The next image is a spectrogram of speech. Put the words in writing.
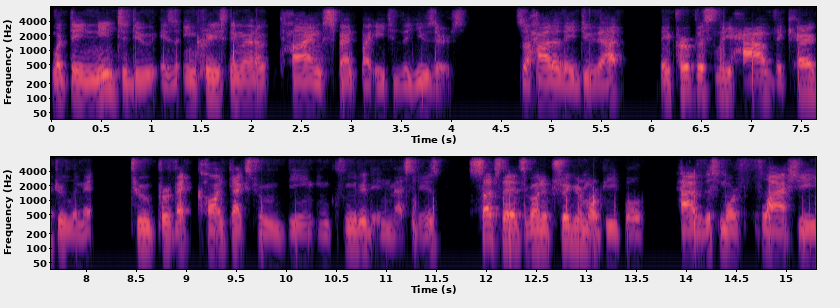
What they need to do is increase the amount of time spent by each of the users. So how do they do that? They purposely have the character limit to prevent context from being included in messages, such that it's going to trigger more people have this more flashy,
